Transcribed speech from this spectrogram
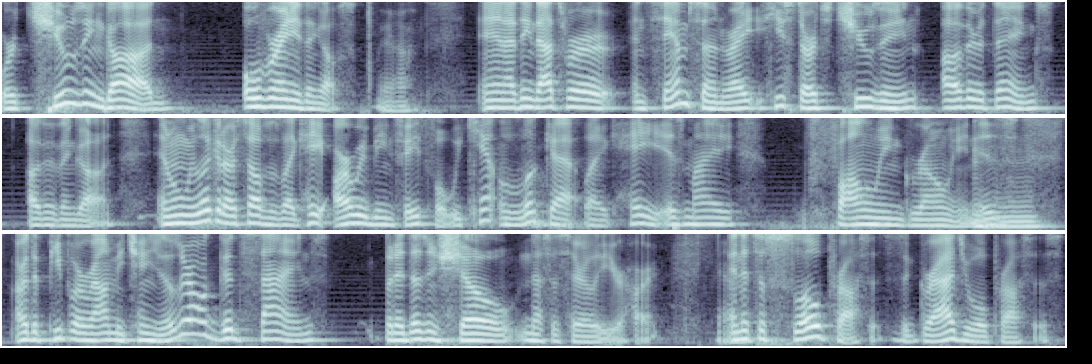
we're choosing God over anything else. Yeah. And I think that's where, in Samson, right, he starts choosing other things other than God. And when we look at ourselves as like, hey, are we being faithful? We can't look at like, hey, is my following growing? Is mm-hmm. are the people around me changing? Those are all good signs, but it doesn't show necessarily your heart. And it's a slow process. It's a gradual process.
